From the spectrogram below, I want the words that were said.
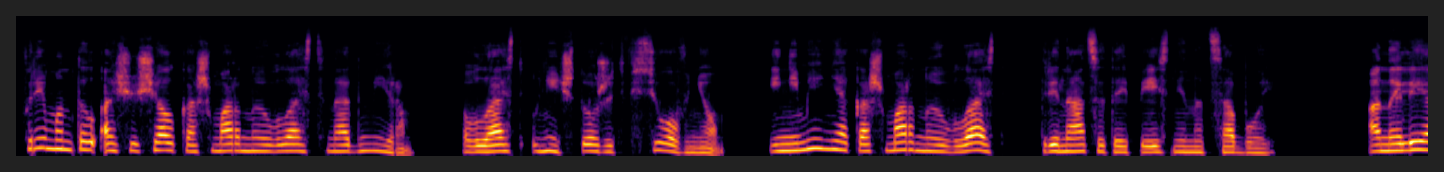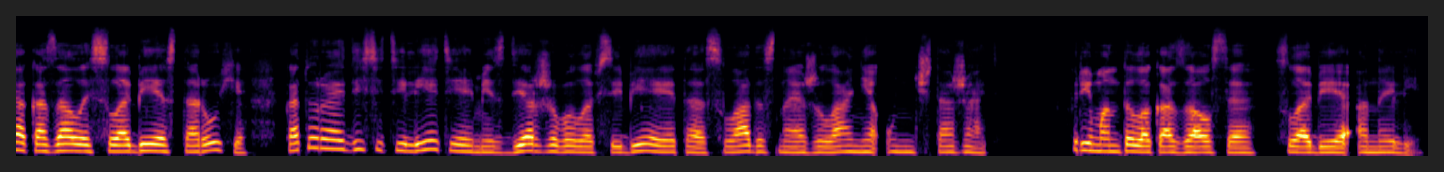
Фримантл ощущал кошмарную власть над миром, власть уничтожить все в нем, и не менее кошмарную власть тринадцатой песни над собой. Аннели оказалась слабее старухи, которая десятилетиями сдерживала в себе это сладостное желание уничтожать. Фримантел оказался слабее Аннели.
